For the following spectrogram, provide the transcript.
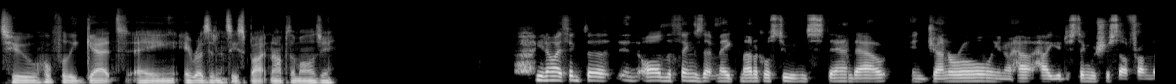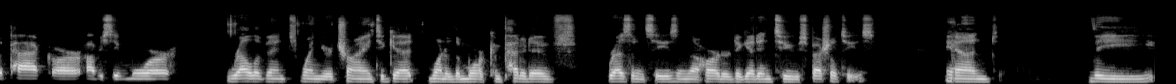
to hopefully get a, a residency spot in ophthalmology? You know, I think the all the things that make medical students stand out in general, you know, how, how you distinguish yourself from the pack are obviously more relevant when you're trying to get one of the more competitive residencies and the harder to get into specialties. And the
